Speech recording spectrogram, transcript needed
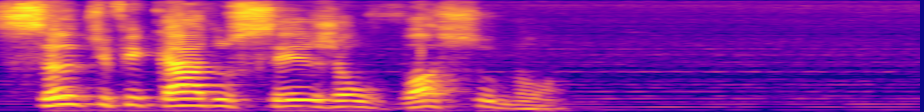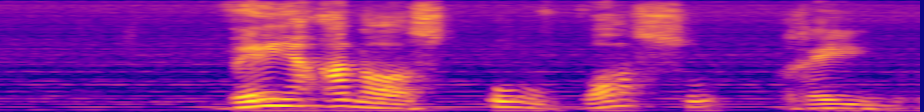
santificado seja o vosso nome. Venha a nós o vosso reino.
